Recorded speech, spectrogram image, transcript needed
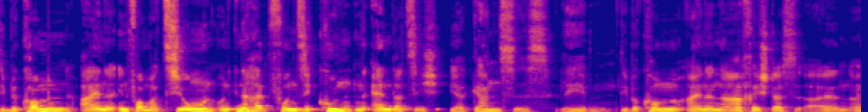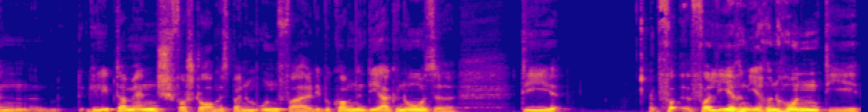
die bekommen eine Information und innerhalb von Sekunden ändert sich ihr ganzes Leben. Die bekommen eine Nachricht, dass ein, ein geliebter Mensch verstorben ist bei einem Unfall. Die bekommen eine Diagnose. Die ver verlieren ihren Hund. Die,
